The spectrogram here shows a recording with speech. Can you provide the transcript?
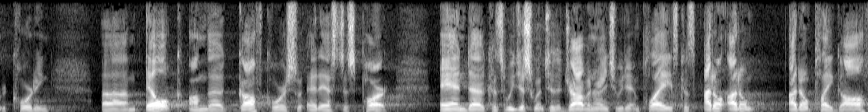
recording um, elk on the golf course at Estes Park, and because uh, we just went to the driving range, we didn't play because I don't, I don't, I don't play golf,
